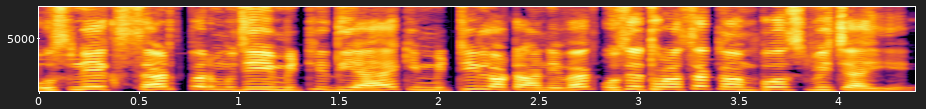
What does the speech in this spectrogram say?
उसने एक शर्त पर मुझे ये मिट्टी दिया है कि मिट्टी लौटाने वक्त उसे थोड़ा सा कंपोस्ट भी चाहिए।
